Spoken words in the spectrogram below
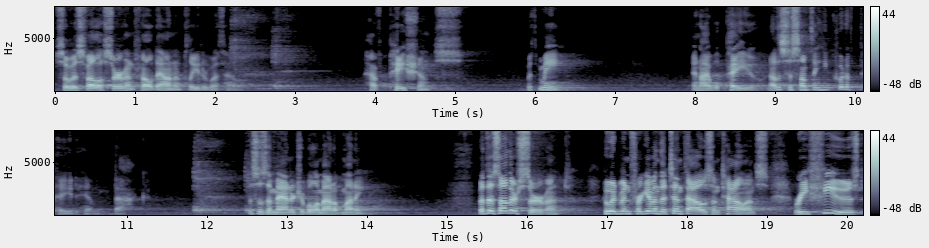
So his fellow servant fell down and pleaded with him. Have patience with me, and I will pay you. Now, this is something he could have paid him back. This is a manageable amount of money. But this other servant, who had been forgiven the 10,000 talents, refused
